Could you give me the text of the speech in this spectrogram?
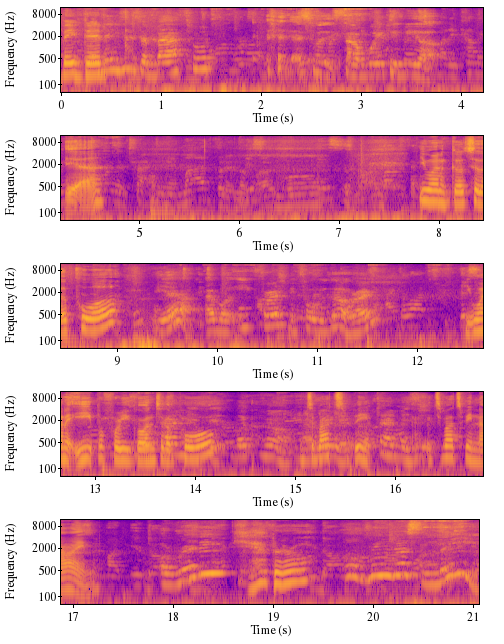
They They did. use the bathroom. That's when it started waking me up. Yeah. You want to go to the pool? Yeah, I will eat first before we go, right? You want to eat before you go into the pool? it? What- no, It's about to be. What time is it? It's about to be nine. Already? Yeah, girl. Oh man, that's late.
